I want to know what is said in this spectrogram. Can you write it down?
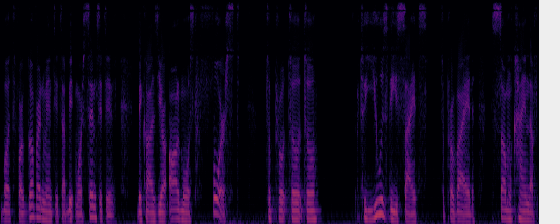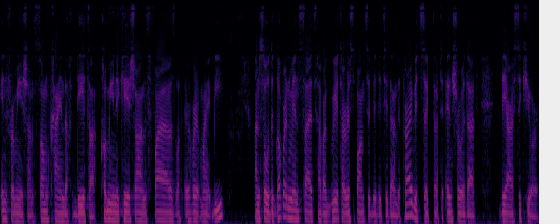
but for government, it's a bit more sensitive because you're almost forced to pro, to to to use these sites to provide some kind of information, some kind of data, communications, files, whatever it might be. And so the government sites have a greater responsibility than the private sector to ensure that they are secure.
